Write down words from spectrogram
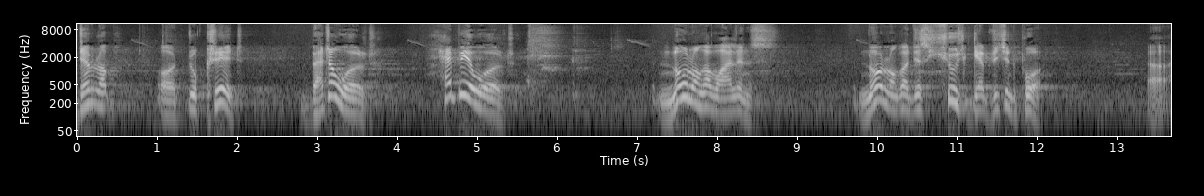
develop or to create better world, happier world. No longer violence, no longer this huge gap, rich and poor. Uh,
